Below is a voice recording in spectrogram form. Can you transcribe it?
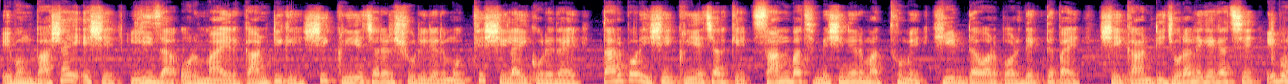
এবং বাসায় এসে লিজা ওর মায়ের কানটিকে সেই ক্রিয়েচারের শরীরের মধ্যে সেলাই করে দেয়। তারপরেই সেই ক্রিয়েচারকে সানবাথ মেশিনের মাধ্যমে হিট দেওয়ার পর দেখতে পায় সেই কানটি জোড়া লেগে গেছে এবং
